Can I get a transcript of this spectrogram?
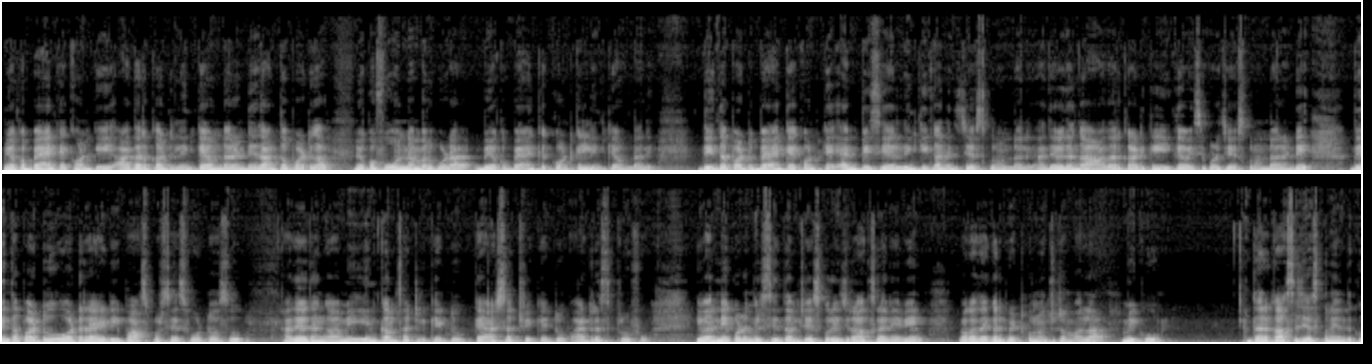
మీ యొక్క బ్యాంక్ అకౌంట్కి ఆధార్ కార్డు లింకే ఉండాలండి. దాంతోపాటుగా మీ యొక్క ఫోన్ నెంబర్ కూడా మీ యొక్క బ్యాంక్ అకౌంట్కి లింకే ఉండాలి. దీంతోపాటు బ్యాంక్ అకౌంట్కి ఎన్పిసిఐ లింకింగ్ అనేది చేసుకుని ఉండాలి. అదేవిధంగా ఆధార్ కార్డుకి ఈకేవైసీ కూడా చేసుకుని ఉండాలండి. దీంతోపాటు voter ID passport size photos అదేవిధంగా మీ income certificate caste certificate address proof ఇవన్నీ కూడా మీరు సిద్ధం చేసుకుని జిరాక్స్ అనేవి ఒక దగ్గర పెట్టుకుని ఉంచడం వల్ల మీకు దరఖాస్తు చేసుకునేందుకు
